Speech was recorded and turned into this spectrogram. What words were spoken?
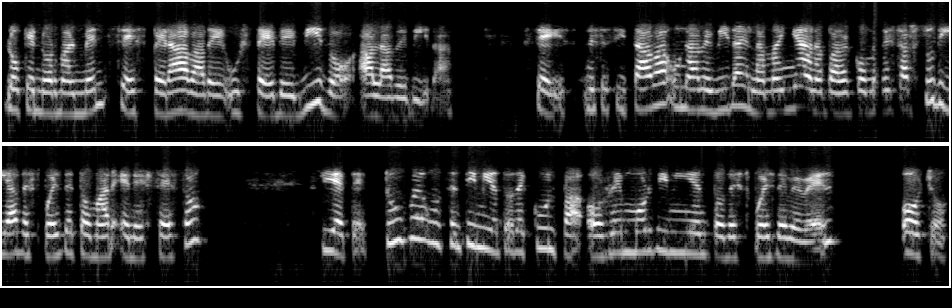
lo que normalmente se esperaba de usted debido a la bebida. 6. Necesitaba una bebida en la mañana para comenzar su día después de tomar en exceso. 7. Tuve un sentimiento de culpa o remordimiento después de beber. 8.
